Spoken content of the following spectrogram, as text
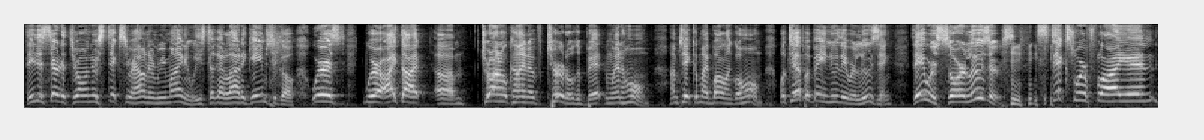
They just started throwing their sticks around and reminding, we still got a lot of games to go. Whereas where I thought. Um, Toronto kind of turtled a bit and went home. I'm taking my ball and go home. Well, Tampa Bay knew they were losing. They were sore losers. Sticks were flying,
